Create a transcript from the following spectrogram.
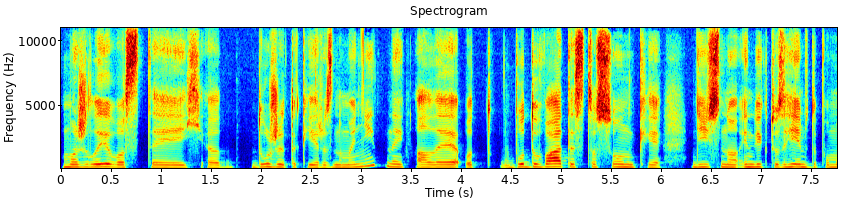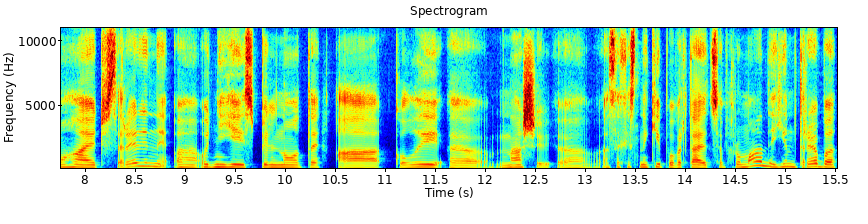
можливостей е, дуже такий різноманітний, але от будувати стосунки дійсно Invictus Games допомагають всередині е, однієї спільноти. А коли е, наші захисники повертаються в громади, їм треба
